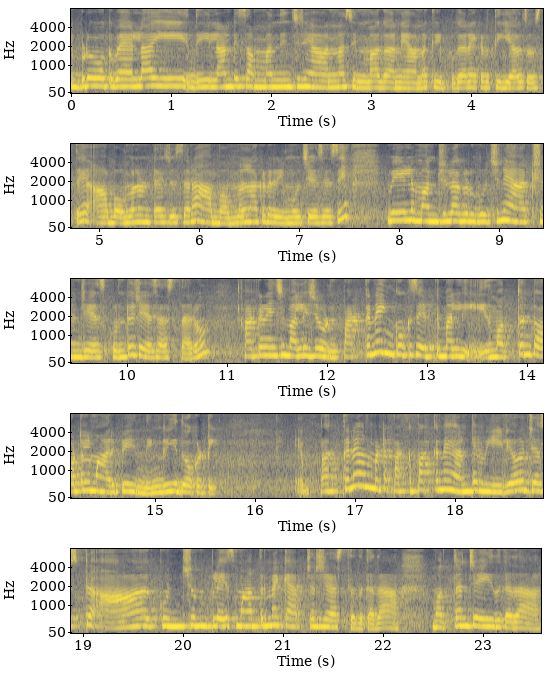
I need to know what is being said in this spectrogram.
ఇప్పుడు ఒకవేళ ఈ ఇది ఇలాంటి సంబంధించిన ఏమన్నా సినిమా కానీ ఏమన్నా క్లిప్ కానీ ఇక్కడ తీయాల్సి వస్తే ఆ బొమ్మలు ఉంటాయి చూసారా? ఆ బొమ్మలను అక్కడ రిమూవ్ చేసేసి వీళ్ళ మనుషులు అక్కడ కూర్చుని యాక్షన్ చేసుకుంటూ చేసేస్తారు. అక్కడ నుంచి మళ్ళీ చూడండి పక్కనే ఇంకొక సెట్ మళ్ళీ ఇది మొత్తం టోటల్ మారిపోయింది. ఇంక ఇది ఒకటి. పక్కనే అనమాట పక్క పక్కనే. అంటే వీడియో జస్ట్ ఆ కొంచెం ప్లేస్ మాత్రమే క్యాప్చర్ చేస్తుంది కదా. మొత్తం చేయదు కదా.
